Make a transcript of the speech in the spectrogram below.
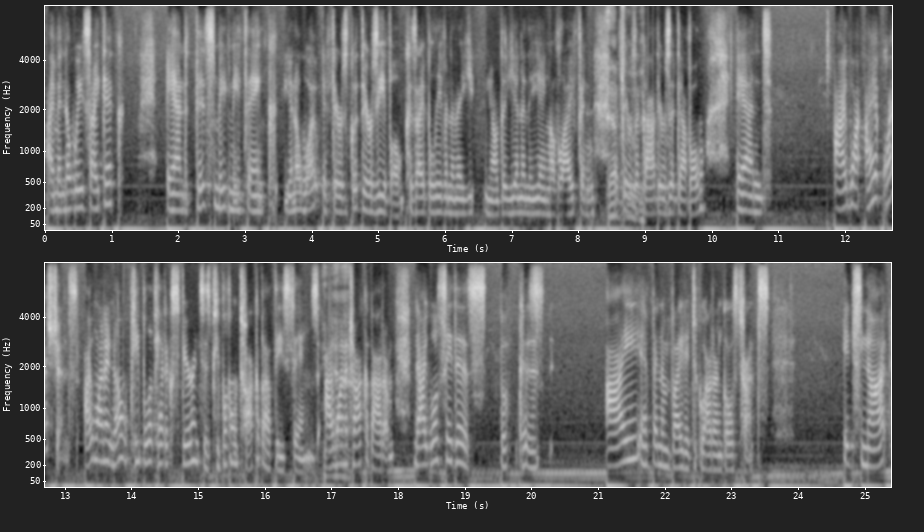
I'm in no way psychic. And this made me think, you know what? If there's good, there's evil, because I believe in the you know the yin and the yang of life, and if there's a God, there's a devil, and I want I have questions. I want to know. People have had experiences. People don't talk about these things. I want to talk about them. Now I will say this because I have been invited to go out on ghost hunts. It's not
